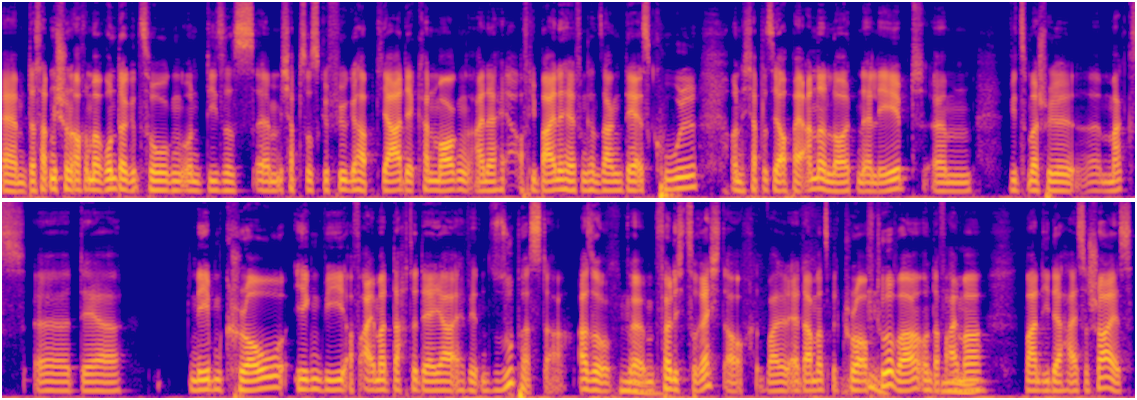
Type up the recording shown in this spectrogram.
ähm, das hat mich schon auch immer runtergezogen und dieses, ähm, ich habe so das Gefühl gehabt, ja, der kann morgen einer auf die Beine helfen, kann sagen, der ist cool. Und ich habe das ja auch bei anderen Leuten erlebt, ähm, wie zum Beispiel äh, Max, äh, der neben Crow irgendwie auf einmal dachte der ja, er wird ein Superstar. Also hm. ähm, völlig zu Recht auch, weil er damals mit Crow auf Tour war und auf hm. einmal waren die der heiße Scheiß.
